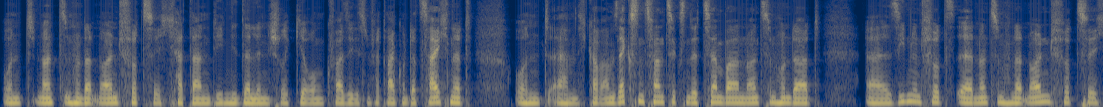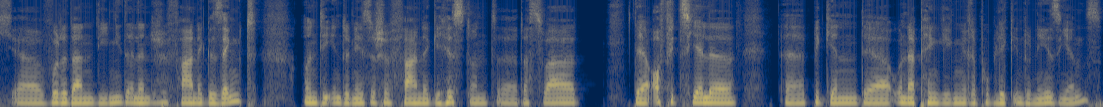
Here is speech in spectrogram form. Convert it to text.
Und 1949 hat dann die niederländische Regierung quasi diesen Vertrag unterzeichnet. Und ähm, ich glaube, am 26. Dezember 1900 äh, 47, äh, 1949 äh, wurde dann die niederländische Fahne gesenkt und die indonesische Fahne gehisst und äh, das war der offizielle äh, Beginn der unabhängigen Republik Indonesiens.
